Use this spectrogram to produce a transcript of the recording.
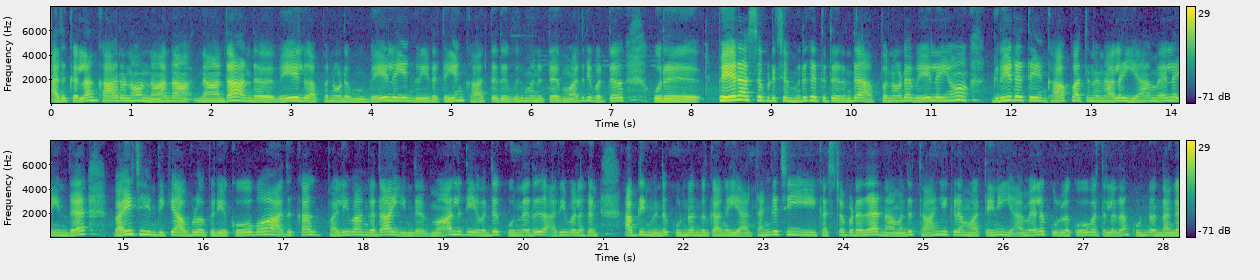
அதுக்கெல்லாம் காரணம் நான் தான் நான் தான் அந்த வேலு அப்பனோட வேலையும் கிரீடத்தையும் காத்தது விரும்பினிட்ட மாதிரி பட்ட ஒரு பேராசை பிடிச்ச மிருகத்திட்ட இருந்து அப்பனோட வேலையும் கிரீடத்தையும் காப்பாற்றினால என் மேலே இந்த வைஜெயந்திக்கு அவ்வளோ பெரிய கோபம் அதுக்காக பழி வாங்க தான் இந்த மாலதியை வந்து கொன்னது அறிவழகன் அப்படின்னு வந்து கொண்டு வந்திருக்காங்க. என் தங்கச்சி கஷ்டப்படதை நான் வந்து தாங்கிக்கிட மாட்டேன்னு என் மேலே உள்ள கோபத்தில் தான் கொண்டு வந்தாங்க.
